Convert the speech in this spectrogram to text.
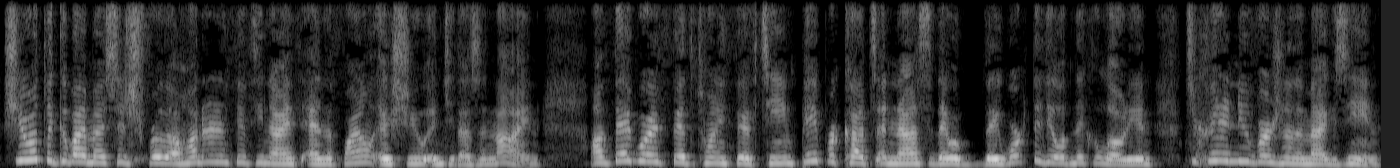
She wrote the goodbye message for the 159th and the final issue in 2009. On February 5th, 2015, Papercutz announced that they would they worked a deal with Nickelodeon to create a new version of the magazine.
